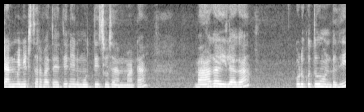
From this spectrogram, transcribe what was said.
టెన్ మినిట్స్ తర్వాత అయితే నేను మూర్తి చూసాను అనమాట బాగా ఇలాగా ఉడుకుతూ ఉంటుంది.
